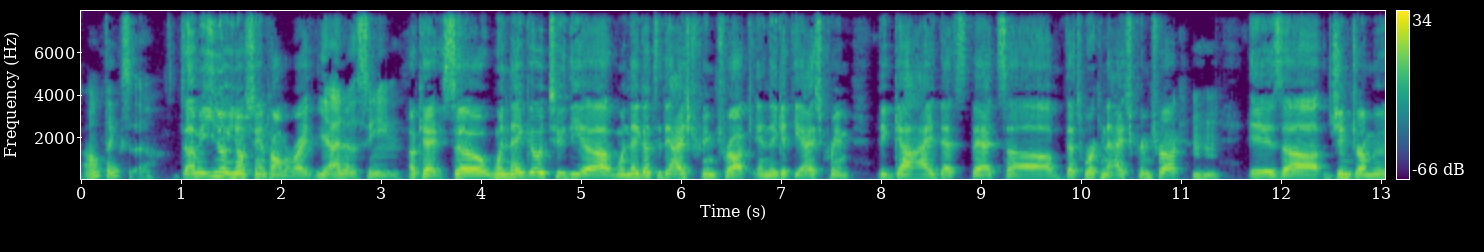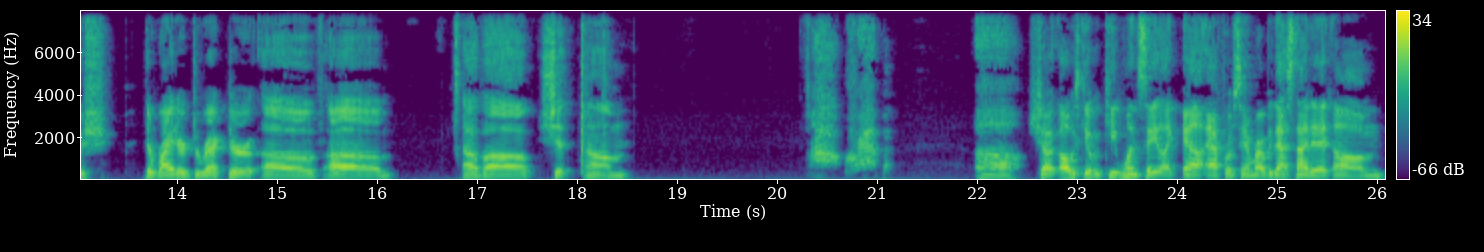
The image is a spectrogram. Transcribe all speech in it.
I don't think so. I mean, you know, you know talking about, right? Yeah, I know the scene. Okay, so when they go to the uh when they go to the ice cream truck and they get the ice cream, the guy that's that's uh that's working the ice cream truck Mhm. is uh Jim Jarmusch, the writer director of um of uh shit um oh crap uh, should I always keep keep one say like uh, Afro Samurai, but that's not it. Um,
